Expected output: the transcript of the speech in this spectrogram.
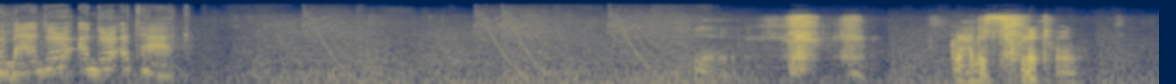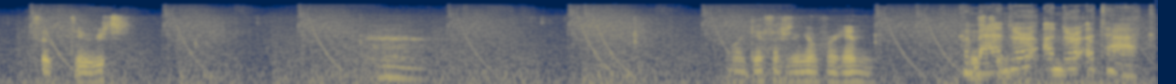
Commander under attack. Yeah. Grab his reclaim. It's a douche. Well, I guess I should go for him. Commander under attack.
